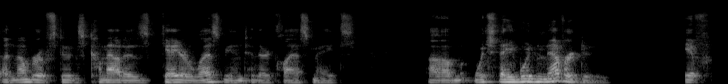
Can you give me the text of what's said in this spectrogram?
a number of students come out as gay or lesbian to their classmates, um, which they would never do if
